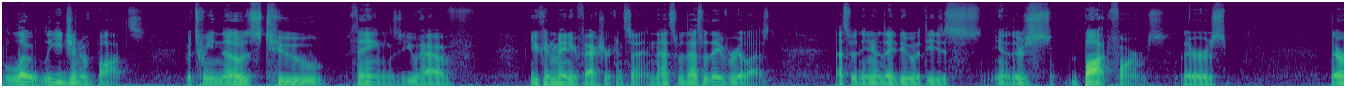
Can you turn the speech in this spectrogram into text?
legion of bots. Between those two things, you have you can manufacture consent, and that's what that's what they've realized. That's what you know they do with these. You know, there's bot farms. There's there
